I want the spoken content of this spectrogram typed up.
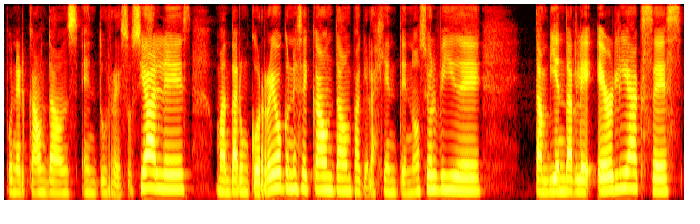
poner countdowns en tus redes sociales, mandar un correo con ese countdown para que la gente no se olvide, también darle early access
